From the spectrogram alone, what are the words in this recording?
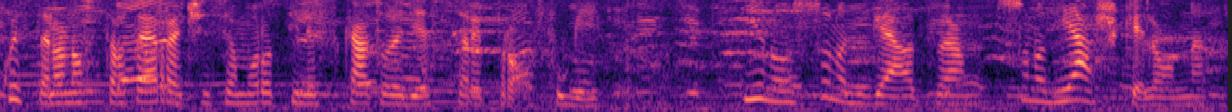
Questa è la nostra terra e ci siamo rotti le scatole di essere profughi. Io non sono di Gaza, sono di Ashkelon,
